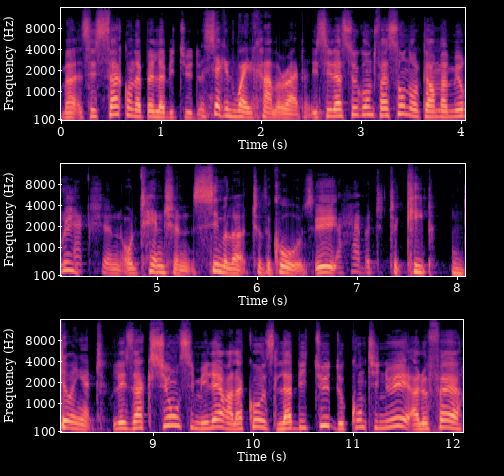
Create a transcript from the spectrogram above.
Ben, c'est ça qu'on appelle l'habitude. The second way karma ripens. Et c'est la seconde façon dont le karma mûrit. Et-. Les actions similaires à la cause, l'habitude de continuer à le faire.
